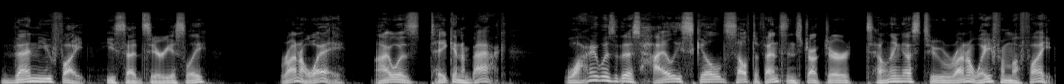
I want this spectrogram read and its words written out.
then you fight, he said seriously. Run away? I was taken aback. Why was this highly skilled self defense instructor telling us to run away from a fight?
